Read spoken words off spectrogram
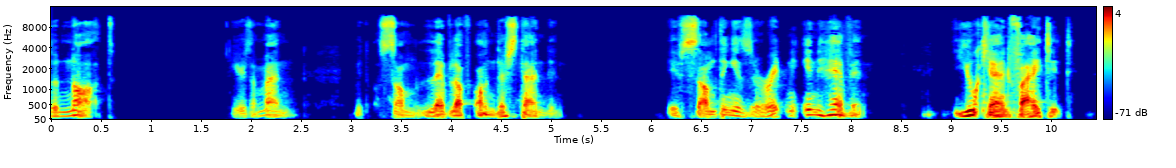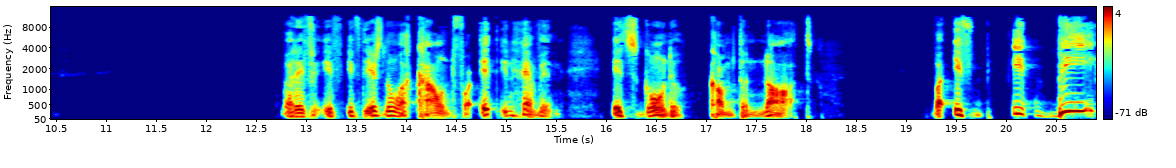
to naught. Here's a man with some level of understanding. If something is written in heaven, you can't fight it. But if, if, if there's no account for it in heaven, it's going to come to naught. But if it be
